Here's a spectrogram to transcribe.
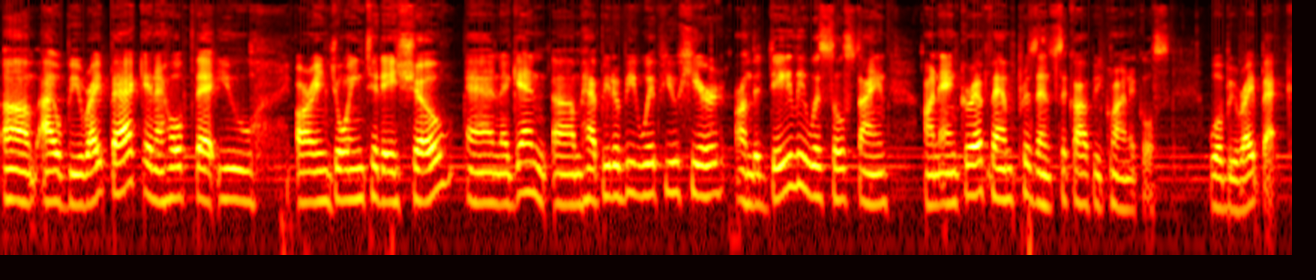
um, I will be right back, and I hope that you are enjoying today's show. And again, I'm happy to be with you here on the Daily with Syl Stein on Anchor FM presents the Coffee Chronicles. We'll be right back.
